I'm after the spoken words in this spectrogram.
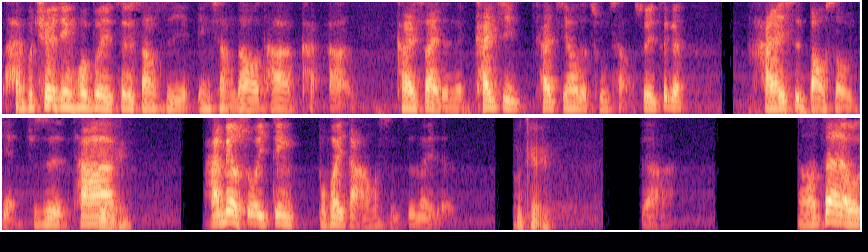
还不确定会不会这个伤势也影响到他开啊。呃开赛的那开季开季后的出场，所以这个还是保守一点，就是他还没有说一定不会打或什么之类的。OK，对啊。然后再来我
